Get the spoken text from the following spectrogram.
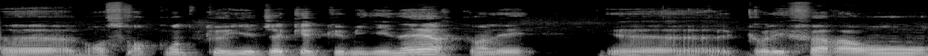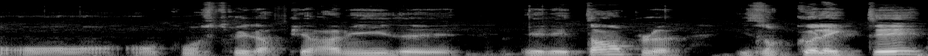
Euh, on se rend compte qu'il y a déjà quelques millénaires, quand les, euh, quand les pharaons ont, construit leurs pyramides et, les temples, ils ont collecté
